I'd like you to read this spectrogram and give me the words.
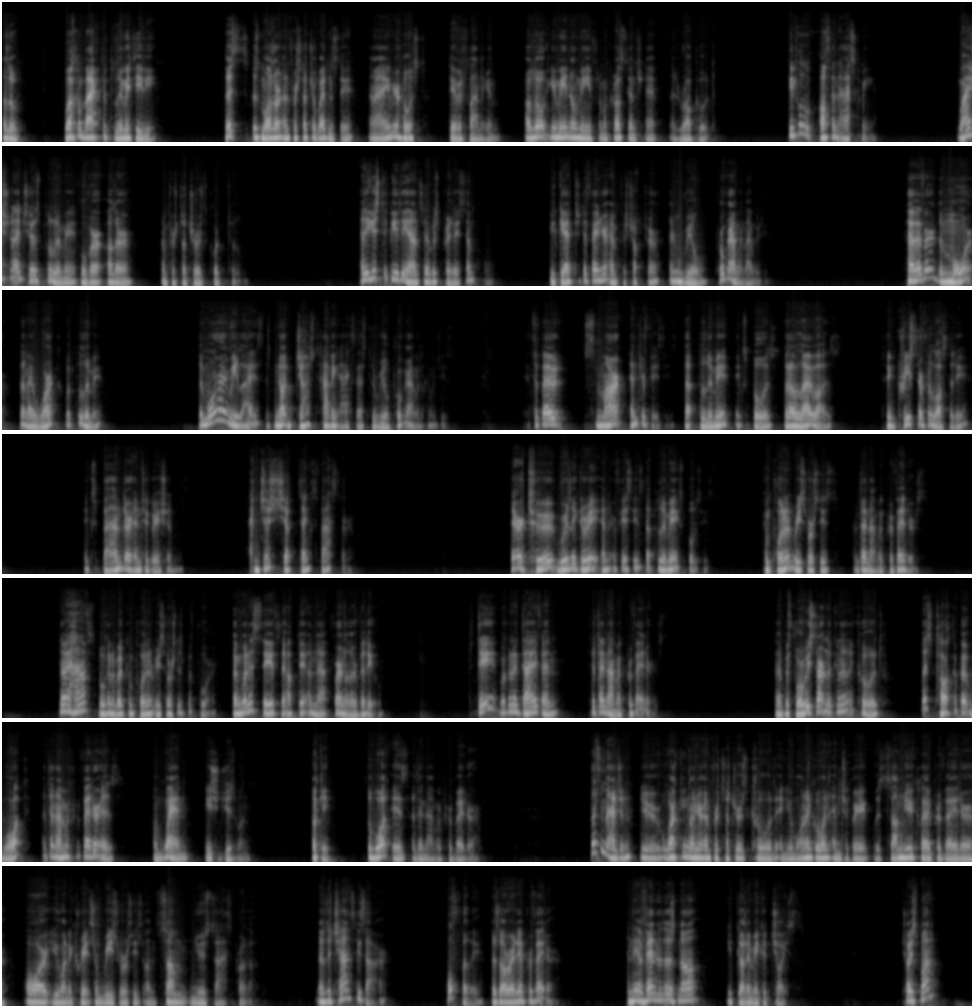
Hello, welcome back to Pulumi TV. This is Modern Infrastructure Wednesday, and I am your host, David Flanagan, although you may know me from across the internet as Rawkode. People often ask me, why should I choose Pulumi over other infrastructure as code tools? And it used to be the answer was pretty simple. You get to define your infrastructure in real programming languages. However, the more that I work with Pulumi, the more I realize it's not just having access to real programming languages. It's about smart interfaces that Pulumi expose that allow us to increase their velocity, expand our integrations, and just ship things faster. There are two really great interfaces that Pulumi exposes component resources and dynamic providers. Now, I have spoken about component resources before, so I'm going to save the update on that for another video. Today, we're going to dive in to dynamic providers. Now, before we start looking at the code, let's talk about what a dynamic provider is and when you should use one. Okay, so what is a dynamic provider? Let's imagine you're working on your infrastructure as code and you want to go and integrate with some new cloud provider or you want to create some resources on some new SaaS product. Now, the chances are, hopefully, there's already a provider. In the event that there's not, you've got to make a choice. Choice one,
